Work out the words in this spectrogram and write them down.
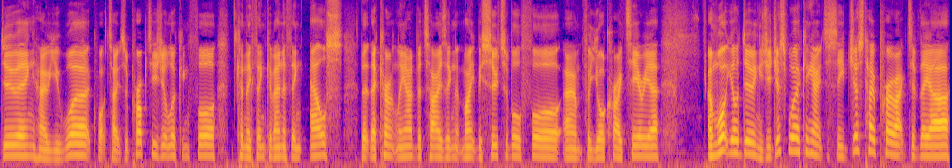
doing, how you work, what types of properties you're looking for. Can they think of anything else that they're currently advertising that might be suitable for um, for your criteria? And what you're doing is you're just working out to see just how proactive they are,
